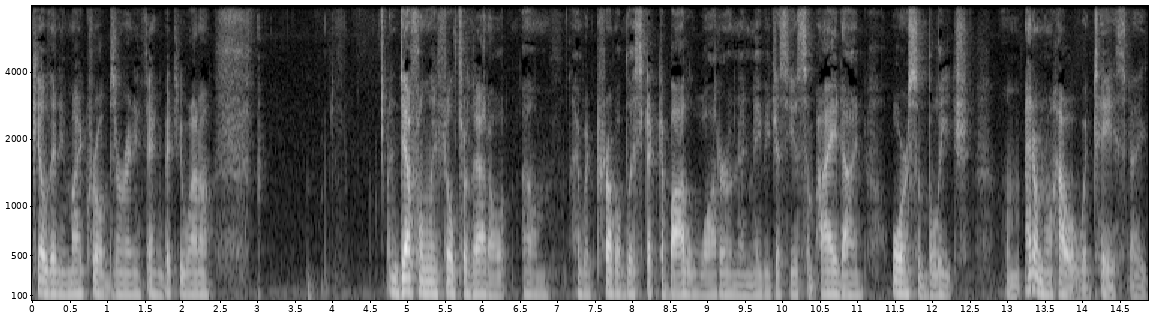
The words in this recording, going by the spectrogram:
killed any microbes or anything. But you want to definitely filter that out. Um, I would probably stick to bottled water and then maybe just use some iodine or some bleach. Um, I don't know how it would taste. I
